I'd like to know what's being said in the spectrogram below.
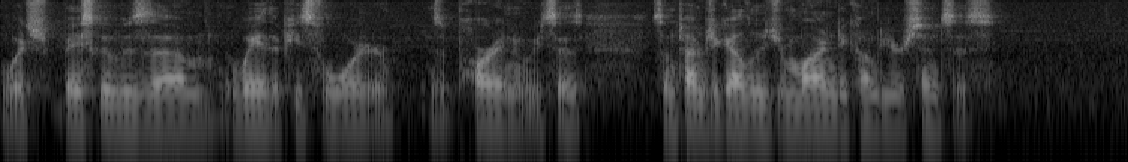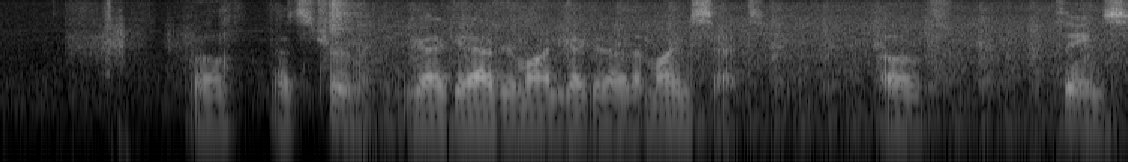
which basically was um, The Way of the Peaceful Warrior. There's a part in it where he says, Sometimes you gotta lose your mind to come to your senses. Well, that's true. You gotta get out of your mind, you gotta get out of that mindset of things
